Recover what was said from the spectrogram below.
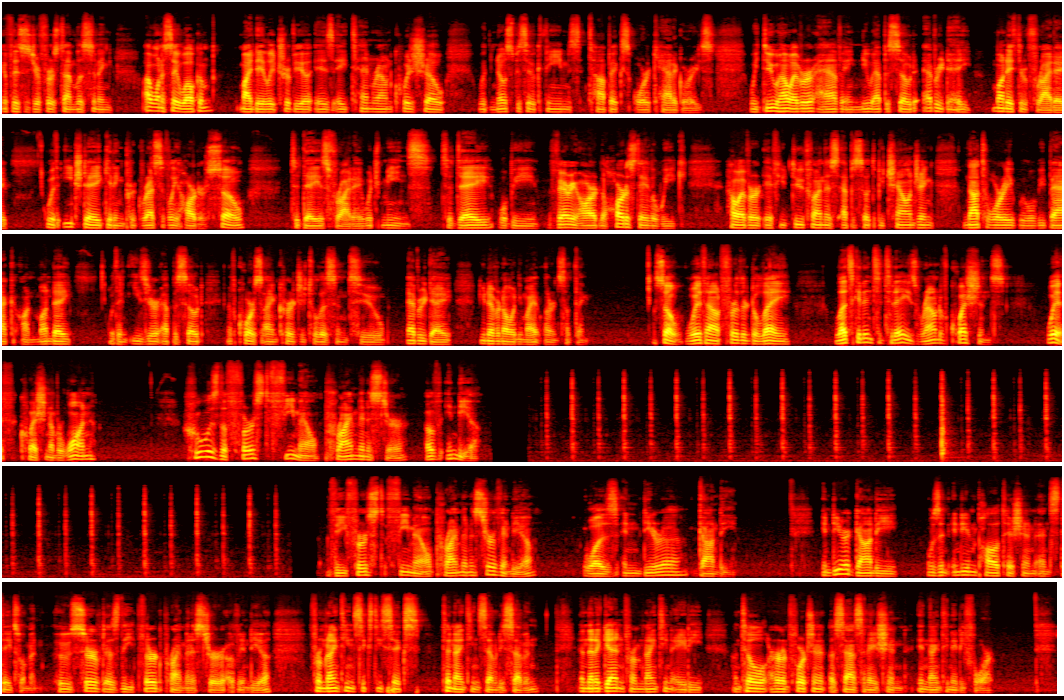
If this is your first time listening, I want to say welcome. My Daily Trivia is a 10 round quiz show with no specific themes, topics, or categories. We do, however, have a new episode every day, Monday through Friday, with each day getting progressively harder. So, today is Friday, which means today will be very hard, the hardest day of the week. However, if you do find this episode to be challenging, not to worry, we will be back on Monday with an easier episode. And of course, I encourage you to listen to every day. You never know when you might learn something. So, without further delay, let's get into today's round of questions with question number one Who was the first female Prime Minister of India? The first female Prime Minister of India was Indira Gandhi. Indira Gandhi was an Indian politician and stateswoman who served as the third Prime Minister of India from 1966 to 1977, and then again from 1980 until her unfortunate assassination in 1984.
